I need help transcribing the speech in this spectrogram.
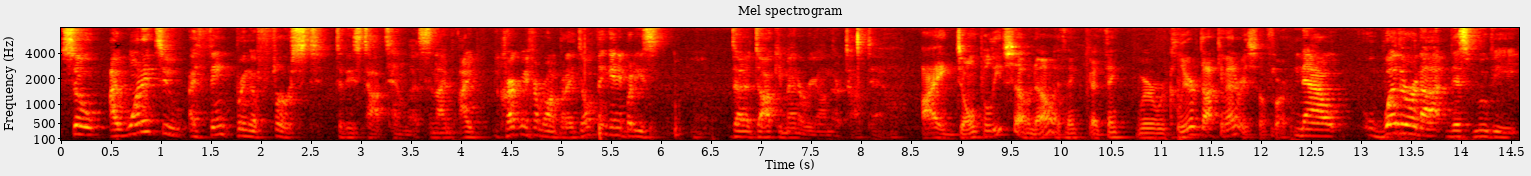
So I wanted to, I think, bring a first to these top ten lists, and I, I correct me if I'm wrong, but I don't think anybody's done a documentary on their top ten. I don't believe so. No, I think I think we're, we're clear of documentaries so far. Now, whether or not this movie,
